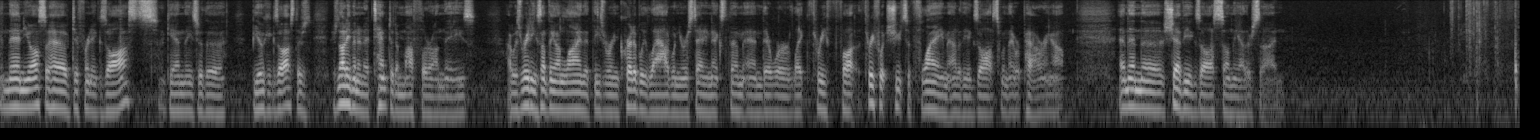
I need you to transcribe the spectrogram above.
And then you also have different exhausts. Again, these are the Buick exhaust. There's, there's not even an attempt at a muffler on these. I was reading something online that these were incredibly loud when you were standing next to them, and there were like three foot, three foot shoots of flame out of the exhaust when they were powering up. And then the Chevy exhausts on the other side. You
